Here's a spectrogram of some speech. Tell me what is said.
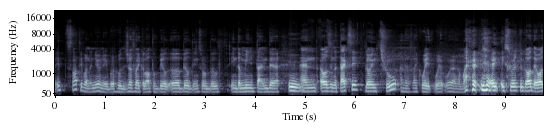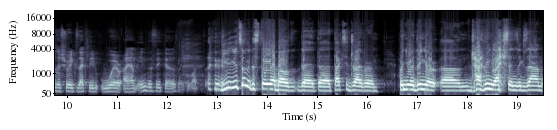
it's not even a new neighborhood. Just like a lot of build, uh, buildings were built in the meantime there. Mm. And I was in a taxi going through, and I was like, wait, where, where am I? I? I swear to God, I wasn't sure exactly where I am in the city. I was like, what? you, you told me the story about that uh, taxi driver when you were doing your um, driving license exam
